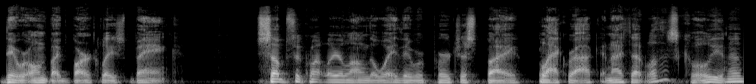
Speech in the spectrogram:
they were owned by Barclays Bank. Subsequently, along the way, they were purchased by BlackRock. And I thought, well, that's cool. You know,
